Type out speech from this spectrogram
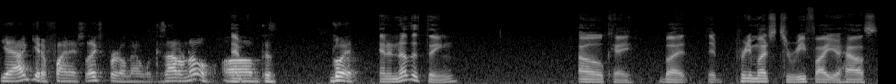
yeah, I'd get a financial expert on that one because I don't know. Um, because go ahead. And another thing. Oh, okay. but it pretty much to refi your house,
